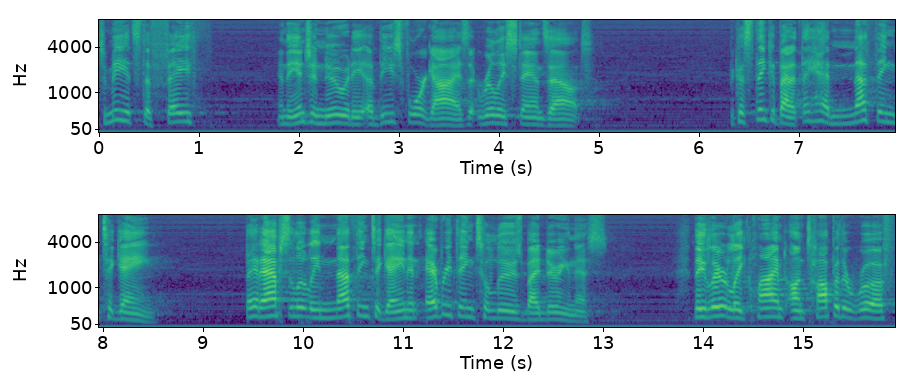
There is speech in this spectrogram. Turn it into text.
to me it's the faith and the ingenuity of these four guys that really stands out. Because think about it, they had nothing to gain. They had absolutely nothing to gain and everything to lose by doing this. They literally climbed on top of the roof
